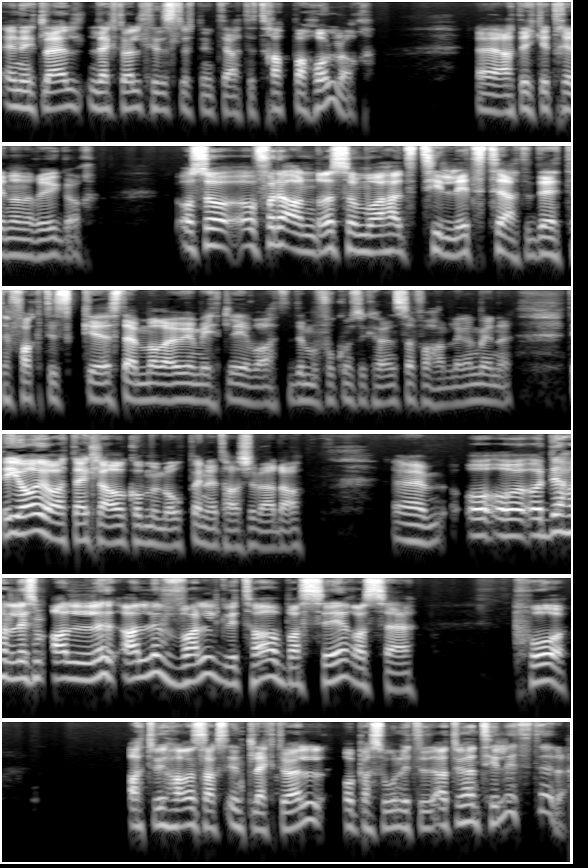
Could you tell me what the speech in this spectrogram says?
en intellektuell tilslutning til at trappa holder. Eh, at ikke trinnene ryker. Og, så, og for det andre så må jeg ha et tillit til at dette faktisk eh, stemmer òg i mitt liv, og at det må få konsekvenser for handlingene mine. Det gjør jo at jeg klarer å komme meg opp en etasje hver dag. Um, og, og, og, det handler liksom alle, alle valg vi tar, baserer seg på at vi har en slags intellektuell og personlig At vi har en tillit til det.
